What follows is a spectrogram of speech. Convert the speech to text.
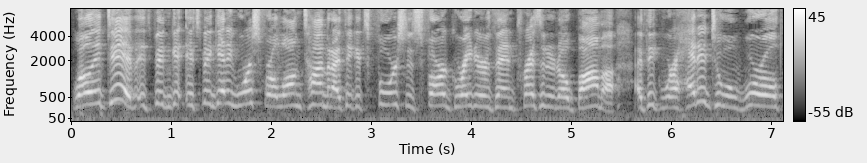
Well, it did. It's been it's been getting worse for a long time, and I think its force is far greater than President Obama. I think we're headed to a world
